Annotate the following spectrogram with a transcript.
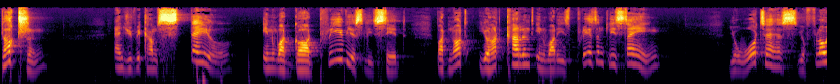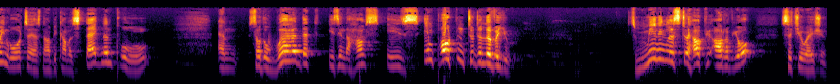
doctrine, and you become stale in what God previously said, but not you're not current in what He's presently saying, your water has your flowing water has now become a stagnant pool. And so the word that is in the house is impotent to deliver you. It's meaningless to help you out of your situation.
